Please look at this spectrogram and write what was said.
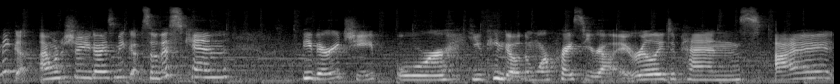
makeup. I wanna show you guys makeup. So this can be very cheap or you can go the more pricey route. It really depends. I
